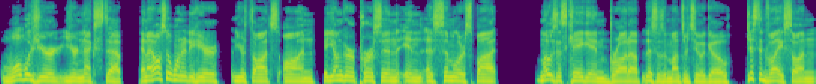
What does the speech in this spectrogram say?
What was your, your next step? And I also wanted to hear your thoughts on a younger person in a similar spot Moses Kagan brought up, this was a month or two ago, just advice on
